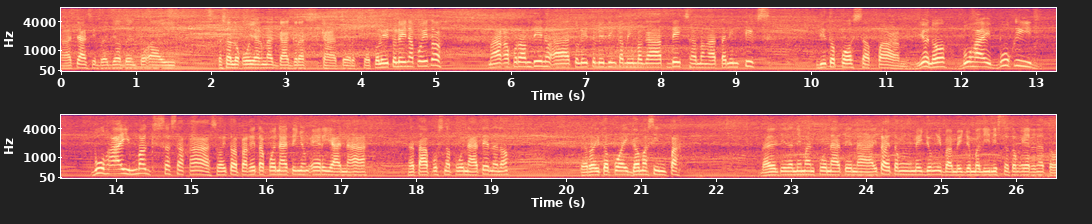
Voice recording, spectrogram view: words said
At yan, si Brad Jobe po ay kasalukuyang naggagrass cutter. So tuloy-tuloy na po ito. Mga kapuram din, no? at tuloy-tuloy din kaming mag-update sa mga tanim tips dito po sa farm. Yun no, buhay bukid, buhay magsasaka. So ito, pakita po natin yung area na natapos na po natin, ano? Pero ito po ay gamasin pa. Dahil tinaniman po natin na ito, itong medyo iba, medyo malinis na tong area na to.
